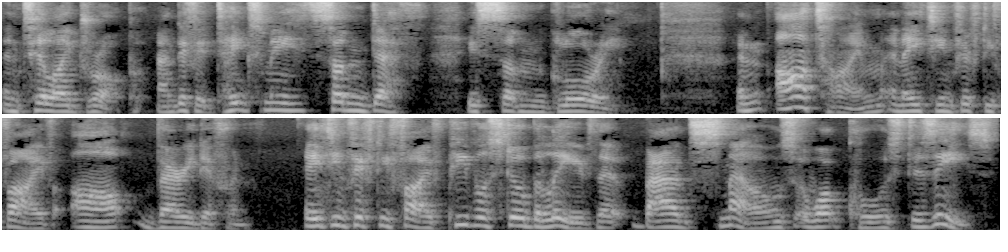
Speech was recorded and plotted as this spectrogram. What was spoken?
until I drop. And if it takes me, sudden death is sudden glory. And our time in 1855 are very different. 1855, people still believe that bad smells are what cause disease.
